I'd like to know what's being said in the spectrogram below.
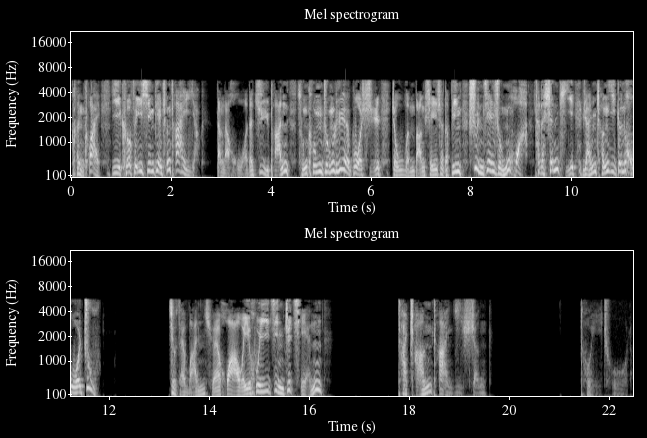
很快，一颗飞星变成太阳。当那火的巨盘从空中掠过时，周文王身上的冰瞬间融化，他的身体燃成一根火柱。就在完全化为灰烬之前，他长叹一声，退出了。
